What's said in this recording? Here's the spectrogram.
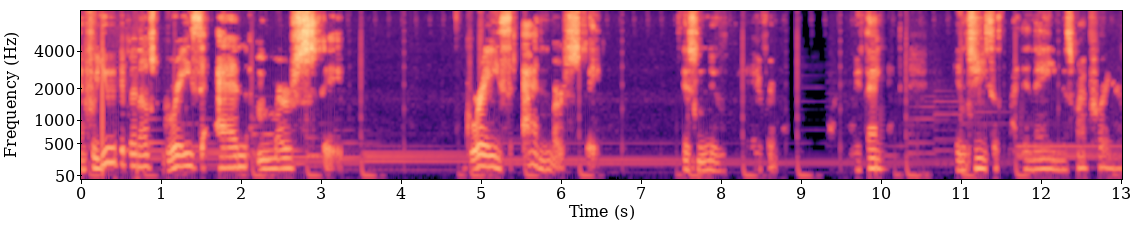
and for you giving us grace and mercy. Grace and mercy is new every morning. We thank you. In Jesus' mighty name is my prayer.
